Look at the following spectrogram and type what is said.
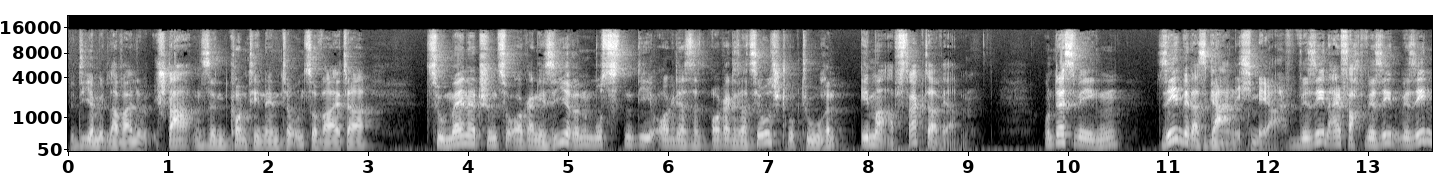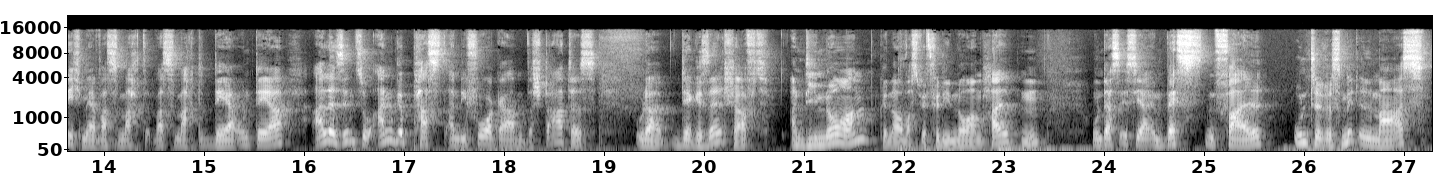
die ja mittlerweile Staaten sind, Kontinente und so weiter, zu managen, zu organisieren, mussten die Organis Organisationsstrukturen immer abstrakter werden. Und deswegen sehen wir das gar nicht mehr. Wir sehen einfach, wir sehen, wir sehen nicht mehr, was macht, was macht der und der. Alle sind so angepasst an die Vorgaben des Staates oder der Gesellschaft, an die Norm, genau was wir für die Norm halten. Und das ist ja im besten Fall unteres Mittelmaß.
